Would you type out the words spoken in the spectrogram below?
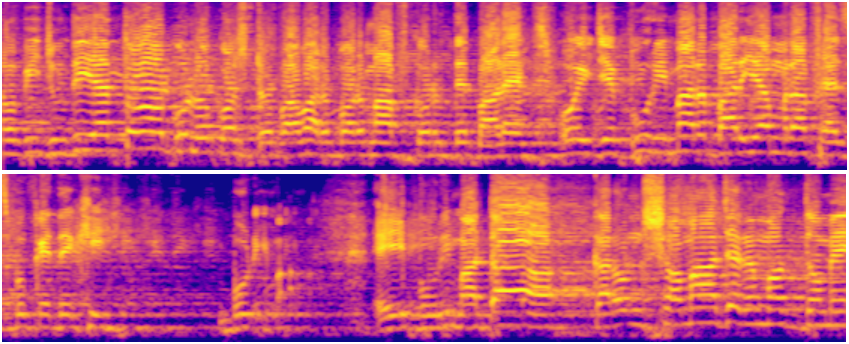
নবী যদি এতগুলো কষ্ট পাওয়ার পর মাফ করতে পারে, ওই যে বুড়িমার বাড়ি আমরা ফেসবুকে দেখি। বুড়িমা, এই বুড়িমাটা কারণ সমাজের মাধ্যমে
